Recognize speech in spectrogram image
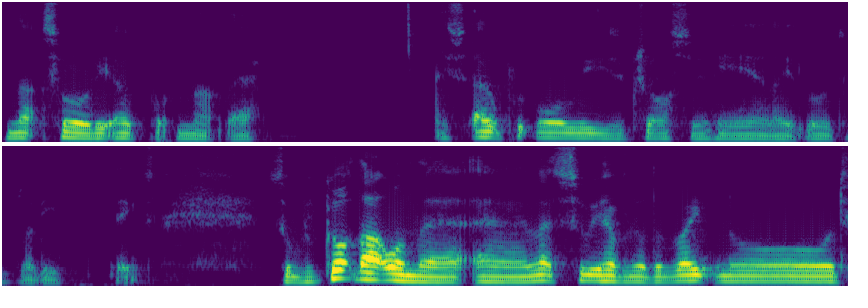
And that's already outputting that there. Let's output all these across in here, like loads of bloody things. So we've got that one there, and uh, let's say we have another write node.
